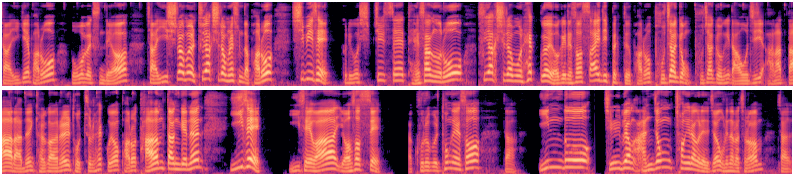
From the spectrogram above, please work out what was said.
자, 이게 바로 노바백스인데요. 자, 이 실험을 투약 실험을 했습니다. 바로 12세 그리고 17세 대상으로 투약 실험을 했고요. 여기에 대해서 사이드 이펙트 바로 부작용, 부작용이 나오지 않았다라는 결과를 도출을 했고요. 바로 다음 단계는 2세, 2세와 6세 자, 그룹을 통해서 자, 인도 질병안정청이라 그래야 되죠. 우리나라처럼 자,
